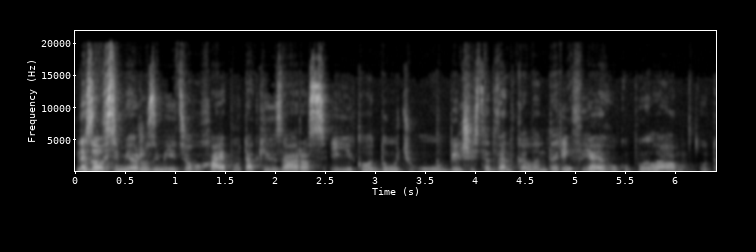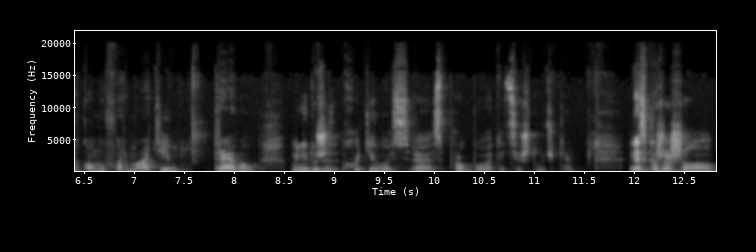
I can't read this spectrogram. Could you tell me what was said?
Не зовсім я розумію цього хайпу, так їх зараз і кладуть у більшість адвент-календарів. Я його купила у такому форматі travel. Мені дуже хотілося е, спробувати ці штучки. Не скажу, що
